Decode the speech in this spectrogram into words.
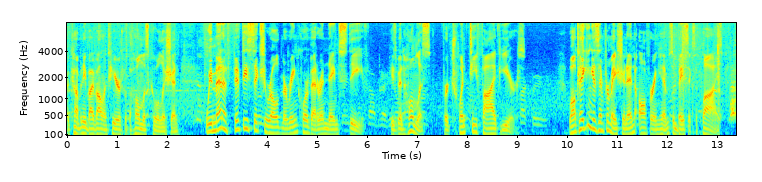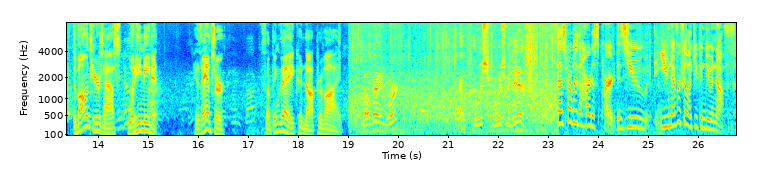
accompanied by volunteers with the Homeless Coalition, we met a 56 year old Marine Corps veteran named Steve. He's been homeless for 25 years. While taking his information and offering him some basic supplies, the volunteers asked what he needed. His answer something they could not provide. Y'all got any work? I wish I wish we did. That's probably the hardest part is you you never feel like you can do enough.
